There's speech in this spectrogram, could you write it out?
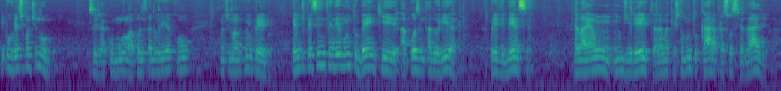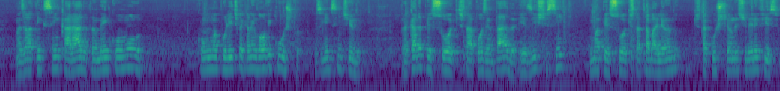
e por vezes continuam, ou seja, acumulam a aposentadoria com continuando com o emprego. E a gente precisa entender muito bem que a aposentadoria, a previdência, ela é um, um direito, ela é uma questão muito cara para a sociedade, mas ela tem que ser encarada também como, como uma política que ela envolve custo, no seguinte sentido. Para cada pessoa que está aposentada, existe sim uma pessoa que está trabalhando, que está custeando este benefício.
